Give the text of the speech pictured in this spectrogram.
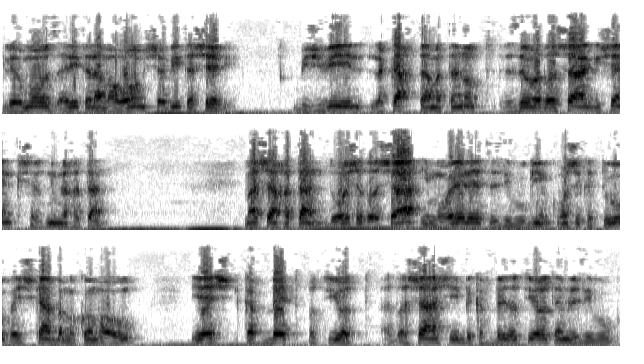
לרמוז עלית למרום שבית שבי, בשביל לקחת מתנות, וזהו הדרשה הגישנק שנותנים לחתן. מה שהחתן דורש הדרשה היא מועלת לזיווגים, כמו שכתוב, וישכב במקום ההוא, יש כ"ב אותיות, הדרשה שהיא בכ"ב אותיות הם לזיווג.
